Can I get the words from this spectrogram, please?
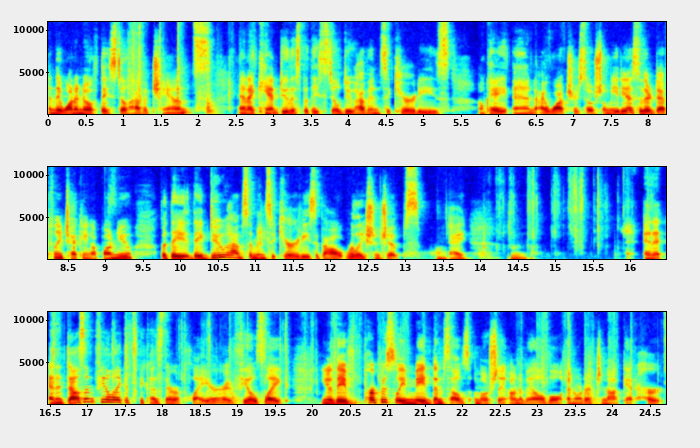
and they want to know if they still have a chance. And I can't do this, but they still do have insecurities. Okay. And I watch your social media. So they're definitely checking up on you, but they, they do have some insecurities about relationships. Okay. Mm. And it, and it doesn't feel like it's because they're a player. It feels like, you know, they've purposely made themselves emotionally unavailable in order to not get hurt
